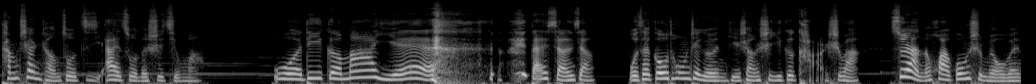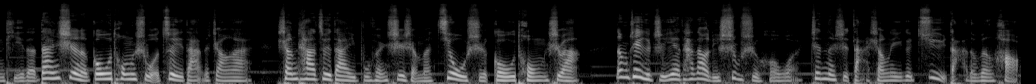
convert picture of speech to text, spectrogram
他们擅长做自己爱做的事情吗？我的个妈耶！大家想想，我在沟通这个问题上是一个坎儿，是吧？虽然呢，画工是没有问题的，但是呢，沟通是我最大的障碍。相差最大一部分是什么？就是沟通，是吧？那么这个职业它到底适不适合我，真的是打上了一个巨大的问号。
